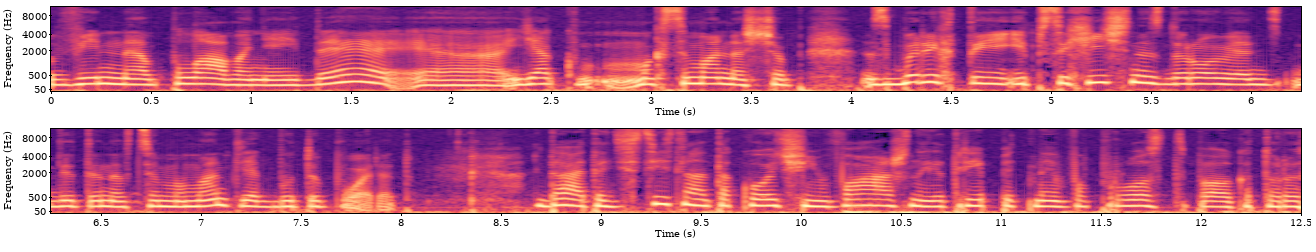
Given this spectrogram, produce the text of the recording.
вільне плавання йде, е, як максимально щоб зберегти і психічне здоров'я дитини в цей момент, як бути поряд. Да, это действительно такой очень важный и трепетный вопрос, который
